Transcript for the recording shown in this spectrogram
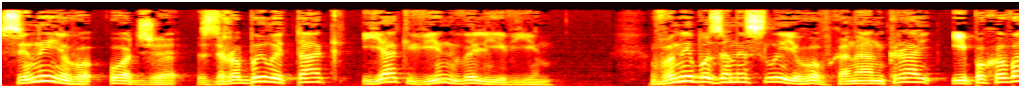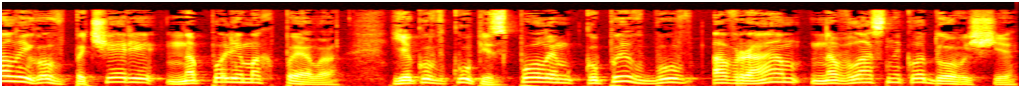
Сини його, отже, зробили так, як він велів їм. Вони бо занесли його в Ханаан край і поховали його в печері на полі Махпела, яку вкупі з полем купив був Авраам на власне кладовище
